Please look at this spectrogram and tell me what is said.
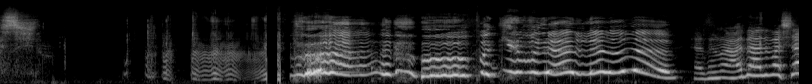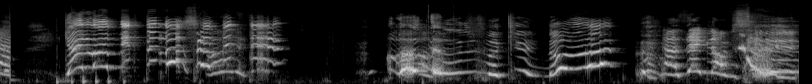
Sıçtım. Fakir bu ne oğlum? Ya tamam hadi hadi başla. Gel lan bittin lan sen bittin. Lan sen fakir ne oldu lan? Ya Zeynep seni.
